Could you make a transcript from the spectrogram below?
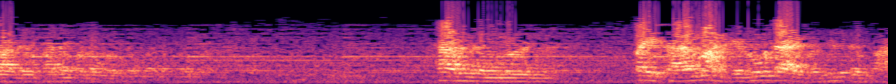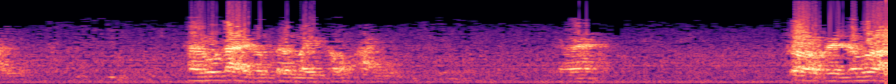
ว่าเดินพันในพลังมือลงมาลงมาถ้าหนึ่งหมื่นไม่สามารถจะรู้ได้คนที่เติมพัน ถ้ารู้ได้ต้องเติมไปสองพันใช่ไหมก็เป็นว่า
